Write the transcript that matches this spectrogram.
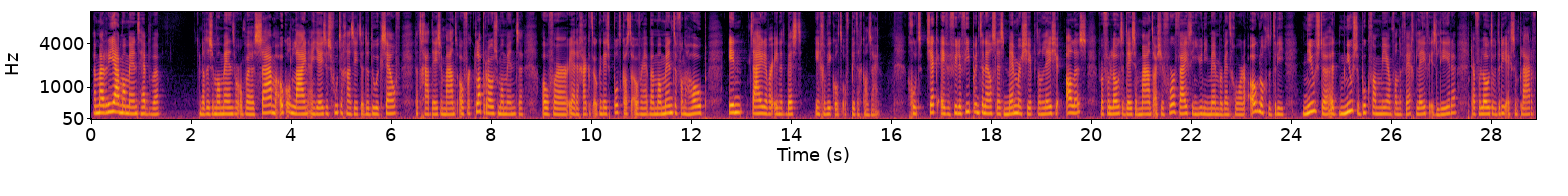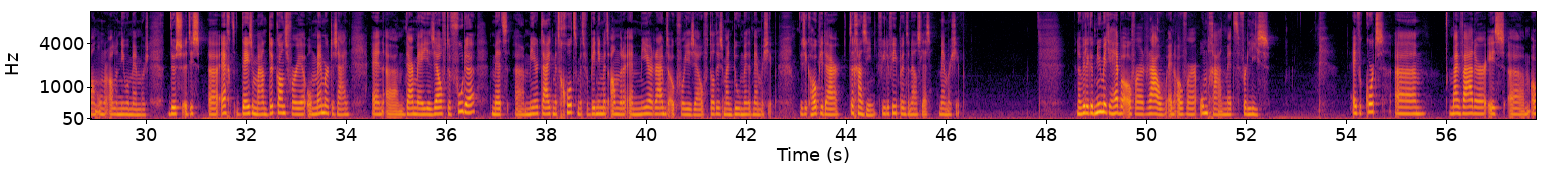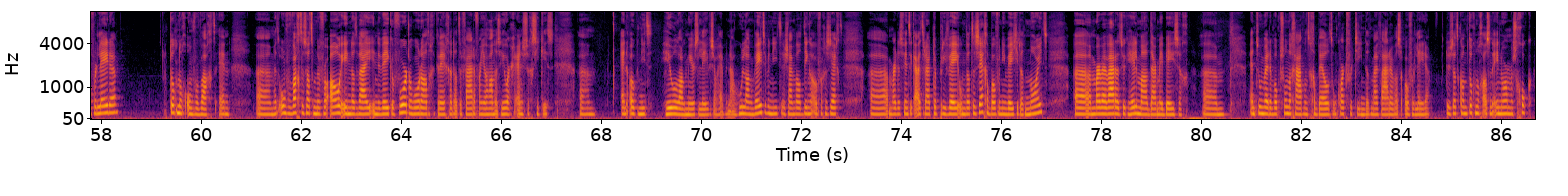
Een Maria-moment hebben we. Dat is een moment waarop we samen ook online aan Jezus voeten gaan zitten. Dat doe ik zelf. Dat gaat deze maand over klaproosmomenten. Over, ja, daar ga ik het ook in deze podcast over hebben. Momenten van hoop in tijden waarin het best ingewikkeld of pittig kan zijn. Goed, check even filofie.nl slash membership. Dan lees je alles. We verloten deze maand, als je voor 15 juni member bent geworden, ook nog de drie nieuwste, het nieuwste boek van Mirjam van de Vecht, Leven is Leren. Daar verloten we drie exemplaren van onder alle nieuwe members. Dus het is uh, echt deze maand de kans voor je om member te zijn. En um, daarmee jezelf te voeden met uh, meer tijd met God, met verbinding met anderen en meer ruimte ook voor jezelf. Dat is mijn doel met het membership. Dus ik hoop je daar te gaan zien. filofie.nl slash membership. Dan wil ik het nu met je hebben over rouw en over omgaan met verlies. Even kort, um, mijn vader is um, overleden, toch nog onverwacht. En um, het onverwachte zat hem er vooral in dat wij in de weken voor te horen hadden gekregen dat de vader van Johannes heel erg ernstig ziek is. En ook niet heel lang meer te leven zou hebben. Nou, hoe lang weten we niet. Er zijn wel dingen over gezegd. Uh, maar dat vind ik uiteraard te privé om dat te zeggen. Bovendien weet je dat nooit. Maar wij waren natuurlijk helemaal daarmee bezig. En toen werden we op zondagavond gebeld om kwart voor tien dat mijn vader was overleden. Dus dat kwam toch nog als een enorme schok.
